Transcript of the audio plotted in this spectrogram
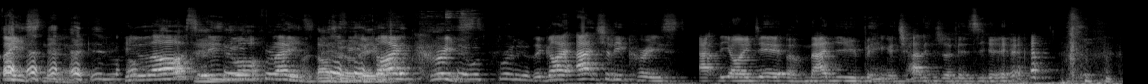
face, Nick. He laughs in your face. That was really The big. guy It was creased. brilliant. The guy actually creased at the idea of Man U being a challenger this year.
